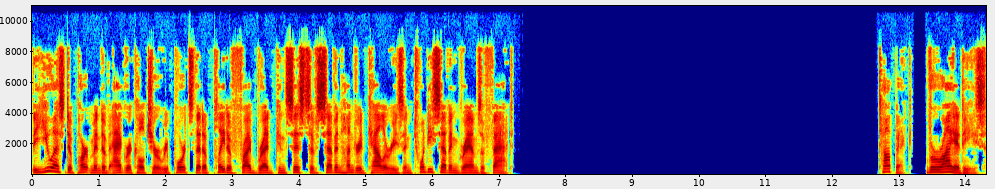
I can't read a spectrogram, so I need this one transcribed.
The U.S. Department of Agriculture reports that a plate of fry bread consists of 700 calories and 27 grams of fat. Varieties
